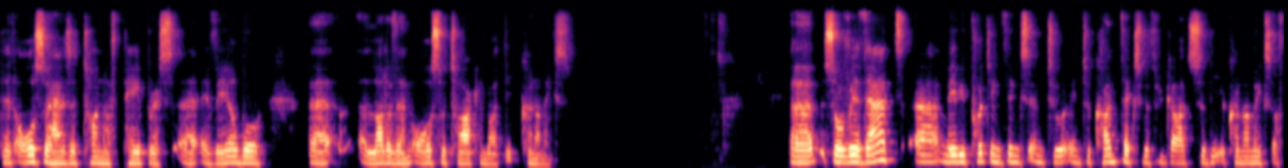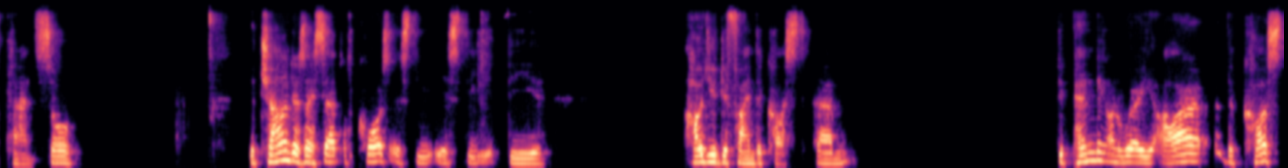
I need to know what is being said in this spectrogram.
that also has a ton of papers uh, available. Uh, a lot of them also talking about the economics. Uh, so with that, uh, maybe putting things into, into context with regards to the economics of plants. So the challenge, as I said, of course, is the, is the, the how do you define the cost? Um, depending on where you are, the cost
